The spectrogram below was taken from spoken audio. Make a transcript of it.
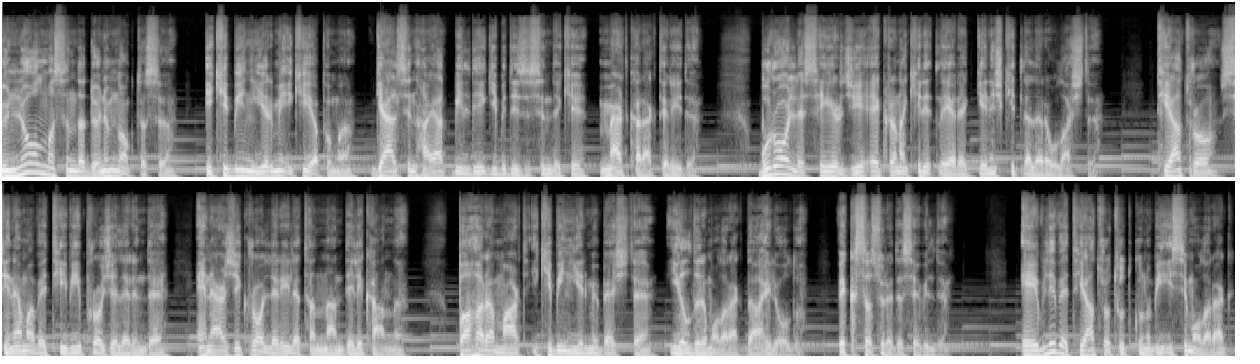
Ünlü olmasında dönüm noktası 2022 yapımı Gelsin Hayat Bildiği Gibi dizisindeki Mert karakteriydi. Bu rolle seyirciyi ekrana kilitleyerek geniş kitlelere ulaştı. Tiyatro, sinema ve TV projelerinde enerjik rolleriyle tanınan delikanlı, Bahar'a Mart 2025'te Yıldırım olarak dahil oldu ve kısa sürede sevildi. Evli ve tiyatro tutkunu bir isim olarak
